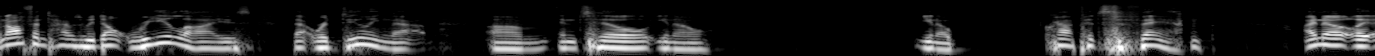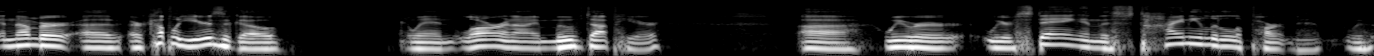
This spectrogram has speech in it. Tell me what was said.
And oftentimes we don't realize that we're doing that um, until, you know, you know, crap hits the fan. I know like a number of, or a couple years ago, when Laura and I moved up here, uh, we were we were staying in this tiny little apartment with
